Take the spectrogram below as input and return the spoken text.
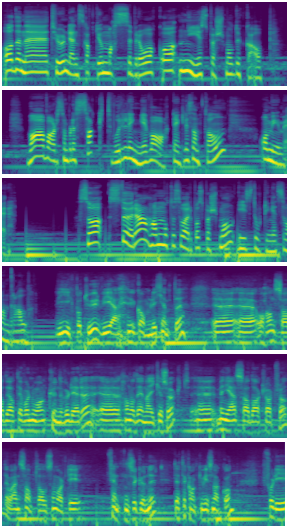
Og denne turen den skapte jo masse bråk, og nye spørsmål dukka opp. Hva var det som ble sagt, hvor lenge varte egentlig samtalen, og mye mer. Så Støre han måtte svare på spørsmål i Stortingets vandrehall. Vi gikk på tur, vi er gamle kjente. Eh, eh, og han sa det at det var noe han kunne vurdere. Eh, han hadde ennå ikke søkt, men jeg sa da klart fra. Det var en samtale som varte i 15 sekunder. Dette kan ikke vi snakke om, fordi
